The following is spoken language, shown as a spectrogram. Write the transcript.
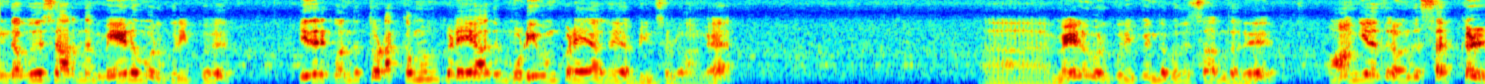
இந்த புது சார்ந்த மேலும் ஒரு குறிப்பு. இதற்கு வந்து தொடக்கமும் கிடையாது முடிவும் கிடையாது அப்படின்னு சொல்லுவாங்க. மேலும் ஒரு குறிப்பு இந்த புது சார்ந்தது. ஆங்கிலத்தில் வந்து சர்க்கிள்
